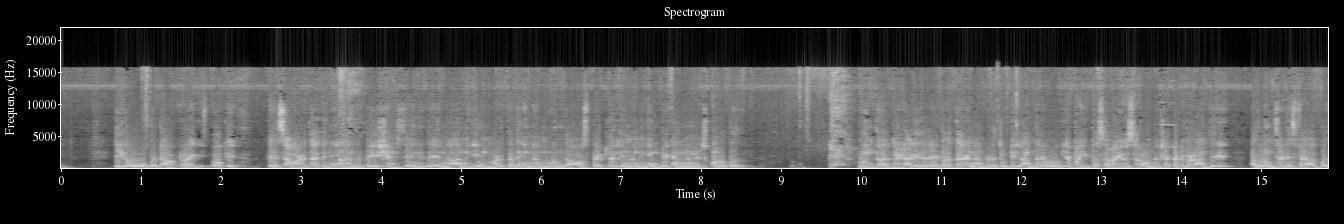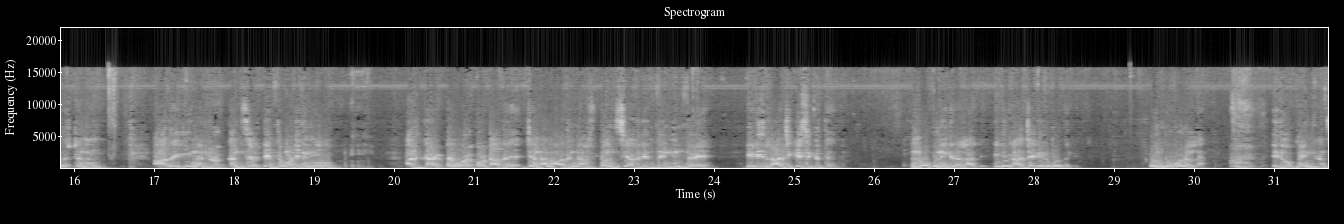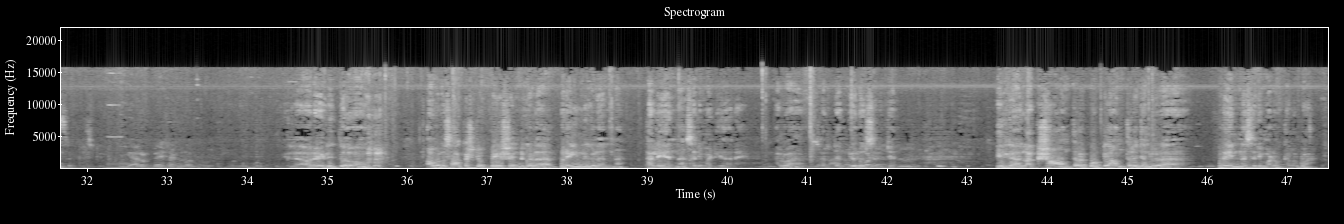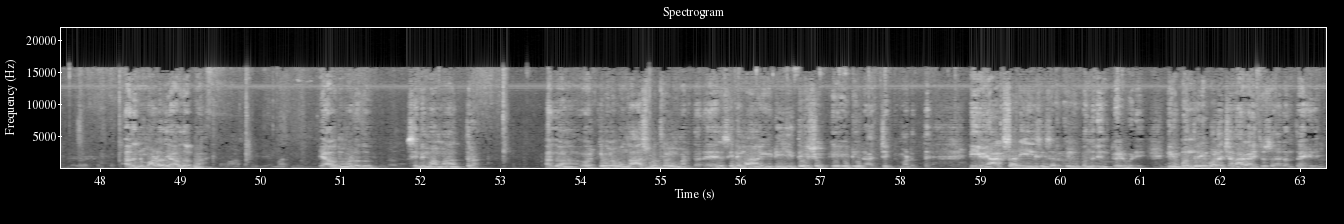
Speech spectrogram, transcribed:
ಈಗ ಒಬ್ಬ ಡಾಕ್ಟರ್ ಆಗಿ ಓಕೆ ಕೆಲಸ ಮಾಡ್ತಾ ಇದ್ದೀನಿ, ನನ್ನ ಪೇಷಂಟ್ಸ್ ಏನಿದೆ, ನಾನು ಏನ್ ಮಾಡ್ತಾ ಇದ್ದೀನಿ, ನನ್ ಒಂದು ಹಾಸ್ಪಿಟಲ್ ಅಲ್ಲಿ ನನಗೆ ಹೆಂಗ್ ಬೇಕಂದ್ರೆ ನಾನು ನಡ್ಸ್ಕೊಂಡು ಹೋಗ್ಬೋದು. ಒಂದು ಅಡ್ಮಿಟ್ ಆಗಿದ್ದಾರೆ, ಬರ್ತಾರೆ ನನ್ನ ಕಡೆ ದುಡ್ಡಿಲ್ಲ ಅಂತಾರೆ ಓಕೆಪ್ಪ ಇಪ್ಪತ್ತು ಸಾವಿರ, ಐವತ್ತು ಸಾವಿರ, ಒಂದ್ ಲಕ್ಷ ಕಟ್ಟಬೇಡ ಅಂತೀರಿ. ಅದು ಒಂದು ಸ್ಯಾಟಿಸ್ಫೈ ಆಗ್ಬೋದು ಅಷ್ಟೇ ನಾನು. ಆದ್ರೆ ಈಗ ನಾನು ಕನ್ಸೆಪ್ಟ್ ಏನ್ ತಗೊಂಡಿದ್ದೀನಿ ಅದು ಕರೆಕ್ಟ್ ಆಗಿ ವರ್ಕೌಟ್ ಆದ್ರೆ ಜನನು ಅದನ್ನ ಸ್ಪಂದಿಸಿ ಅದರಿಂದ ನಿಂತ್ರೆ ಇಡೀ ರಾಜ್ಯಕ್ಕೆ ಸಿಗುತ್ತೆ ಅದು. ನನ್ನ ಒಬ್ಬನಿಗಿರಲ್ಲ ಅಲ್ಲಿ ಇಡೀ ರಾಜ್ಯ ಗೆಲ್ಬಹುದು ಅಲ್ಲಿ. ಒಂದು ಊರಲ್ಲ. ಇದು ಮೈನ್ ಕಾನ್ಸೆಪ್ಟ್ ಯಾರು ಪೇಷಂಟ್ ಬಂದು ಇಲ್ಲ ಅವ್ರು ಹೇಳಿದ್ದು ಅವರು ಸಾಕಷ್ಟು ಪೇಷಂಟ್ಗಳ ಬ್ರೈನ್ಗಳನ್ನ ತಲೆಯನ್ನ ಸರಿ ಮಾಡಿದ್ದಾರೆ. ಅಲ್ವಾ? ಸರ್ಜನ್ ನ್ಯೂರೋ ಸರ್ಜನ್ ಈಗ ಲಕ್ಷಾಂತರ ಕೋಟ್ಯಾಂತರ ಜನರ ಬ್ರೈನ್ನ ಸರಿ ಮಾಡ್ಬೇಕಲ್ಲಪ್ಪ? ಅದನ್ನ ಮಾಡೋದು ಯಾವ್ದಪ್ಪ? ಯಾವ್ದು ಮಾಡೋದು? ಸಿನಿಮಾ ಮಾತ್ರ. ಅಲ್ವಾ? ಅವ್ರು ಕೇವಲ ಒಂದು ಆಸ್ಪತ್ರೆಯಲ್ಲಿ ಮಾಡ್ತಾರೆ. ಸಿನಿಮಾ ಇಡೀ ದೇಶಕ್ಕೆ ಇಡೀ ರಾಜ್ಯಕ್ಕೆ ಮಾಡುತ್ತೆ. ನೀವ್ ಯಾಕೆ ಸರ್ ಈ ಸರ್ಕಲ್ ಬಂದ್ರಿ ಅಂತ ಕೇಳ್ಬೇಡಿ? ನೀವು ಬಂದ್ರಿ ಬಹಳ ಚೆನ್ನಾಗಾಯ್ತು ಸರ್ ಅಂತ ಹೇಳಿ.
